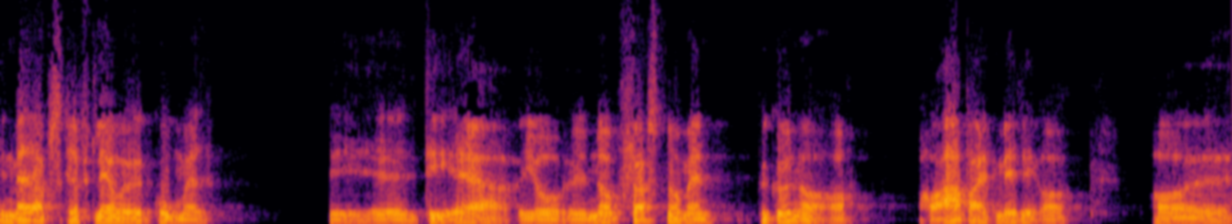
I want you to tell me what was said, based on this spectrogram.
en madopskrift laver jo ikke god mad. Det, det er jo øh, når, først, når man begynder at, at arbejde med det og, og, øh,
